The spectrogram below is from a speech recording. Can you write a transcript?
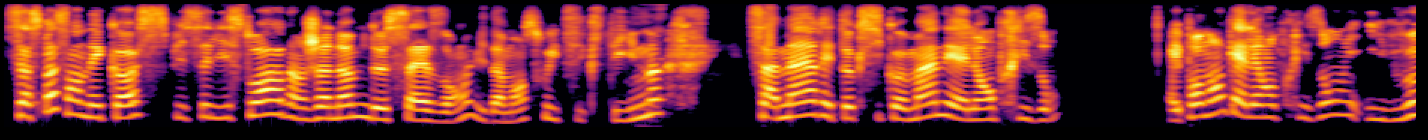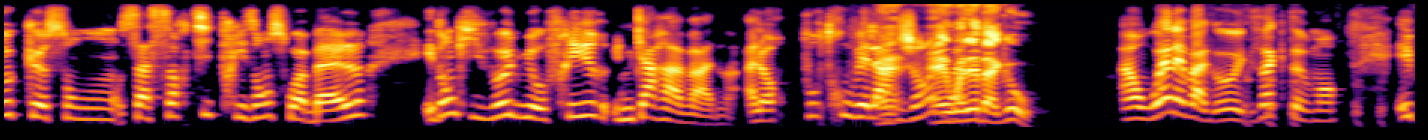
Ça se passe en Écosse, puis c'est l'histoire d'un jeune homme de 16 ans, évidemment, Sweet 16. Sa mère est toxicomane et elle est en prison. Et pendant qu'elle est en prison, il veut que son, sa sortie de prison soit belle. Et donc, il veut lui offrir une caravane. Alors, pour trouver l'argent. Un, un Winnebago. Un Winnebago, exactement. et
